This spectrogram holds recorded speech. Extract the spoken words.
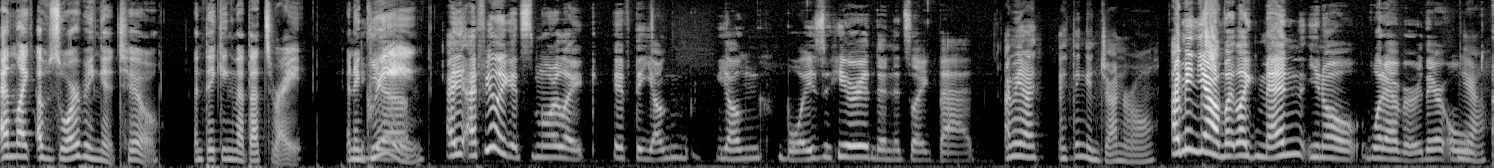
and like absorbing it too and thinking that that's right and agreeing? I, I feel like it's more like if the young young boys hear it, then it's like bad. I mean, I I think in general. I mean, yeah, but like men, you know, whatever, they're old. Yeah.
